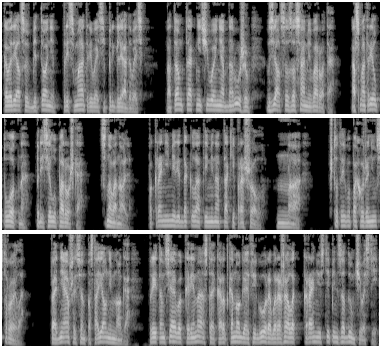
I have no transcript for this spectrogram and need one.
ковырялся в бетоне, присматриваясь и приглядываясь. Потом, так ничего и не обнаружив, взялся за сами ворота. Осмотрел плотно, присел у порожка. Снова ноль. По крайней мере, доклад именно так и прошел. Но что-то его, похоже, не устроило. Поднявшись, он постоял немного. При этом вся его коренастая, коротконогая фигура выражала крайнюю степень задумчивости.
